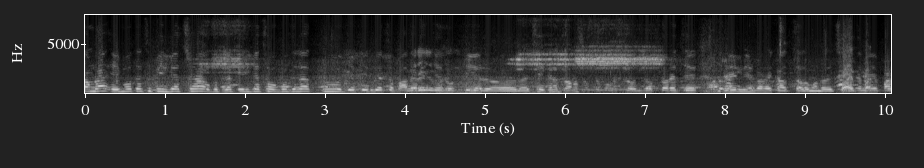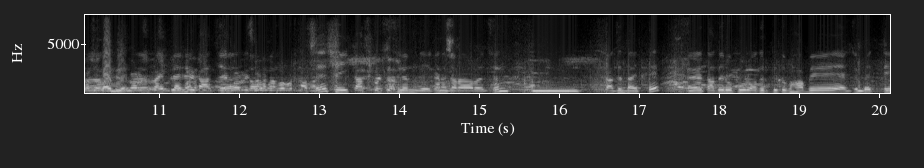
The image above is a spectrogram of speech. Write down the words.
আমরা এই মুহূর্তে আছি পীরগাছা উপজেলা পীরগাছা উপজেলা টু যে পীরগাছা বাজারের যে রোডটি রয়েছে, এখানে জনস্বাস্থ্য অধিদপ্তরের যে ড্রেন নির্মাণের কাজ চলমান রয়েছে। পাইপলাইনের কাজ চলমান আছে সেই কাজ করতেছিলেন যে এখানে যারা রয়েছেন কাজের দায়িত্বে। তাদের উপর অতর্কিত ভাবে একজন ব্যক্তি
